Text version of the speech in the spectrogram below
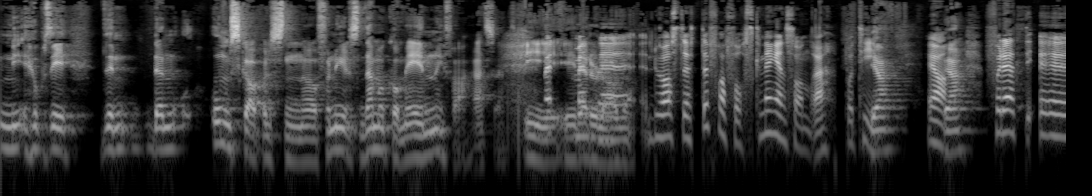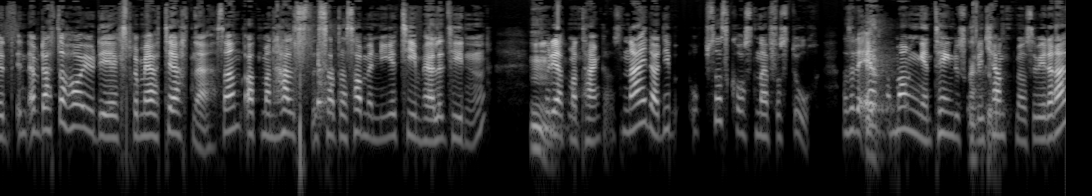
ny si, den, den, omskapelsen og fornyelsen den må komme innenfra, Altså. I, men, i men, du. Eh, du har støtte fra forskningen, Sondre, på tid. Ja. Ja, ja. for det, uh, dette har jo de eksperimentert med. Sant? At man helst setter sammen nye team hele tiden. Mm. Fordi at man tenker nei da, de oppstartskostnadene er for stor. Altså Det er for mange ting du skal bli kjent med osv. Så, videre.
